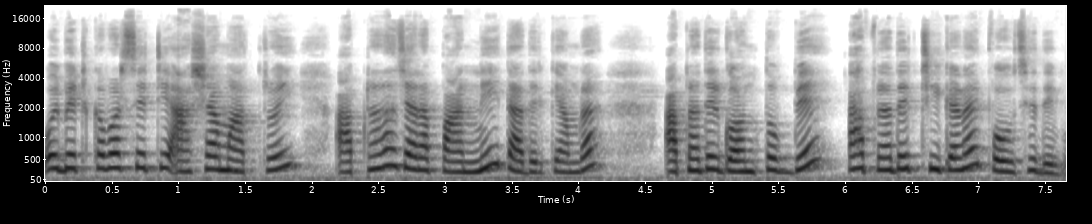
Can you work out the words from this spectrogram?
ওই বেড কাভার সেটটি আসা মাত্রই আপনারা যারা পাননি, তাদেরকে আমরা আপনাদের গন্তব্যে, আপনাদের ঠিকানায় পৌঁছে দেব।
